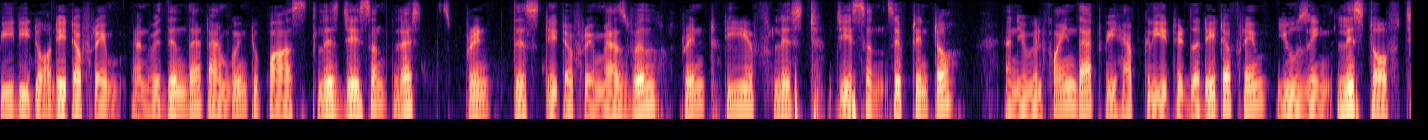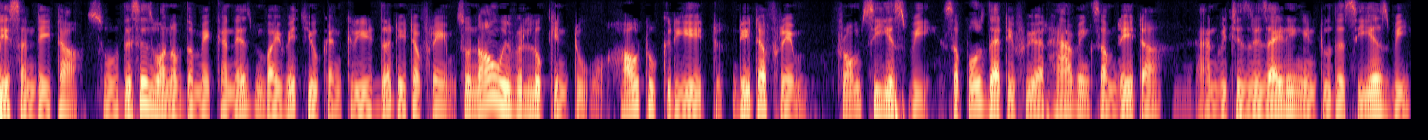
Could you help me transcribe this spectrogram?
pd.data frame. And within that I'm going to pass list JSON. Let's print this data frame as well print df list json shift enter and you will find that we have created the data frame using list of json data so this is one of the mechanism by which you can create the data frame so now we will look into how to create data frame from CSV. Suppose that if we are having some data and which is residing into the CSV,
